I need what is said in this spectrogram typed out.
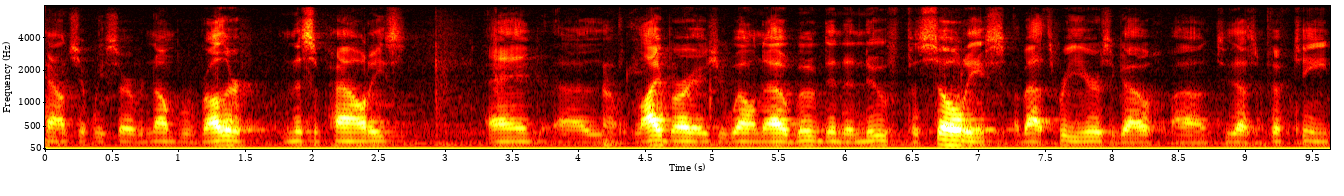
Township. We serve a number of other municipalities. And uh, the library, as you well know, moved into new facilities about three years ago, uh, 2015.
